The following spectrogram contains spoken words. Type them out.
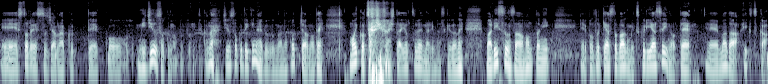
えー、ストレスじゃなくってこう未充足の部分っていうかな充足できない部分が残っちゃうのでもう一個作りました。4つ目になりますけどね。まあ LISTEN さん本当に、えー、ポッドキャスト番組作りやすいので、えー、まだいくつか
